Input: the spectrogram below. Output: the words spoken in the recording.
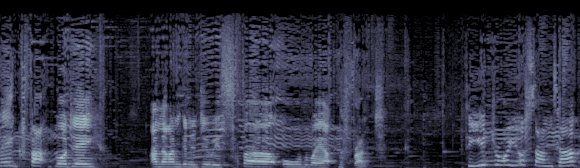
big fat body, and then I'm going to do his fur all the way up the front. So you draw your Santa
